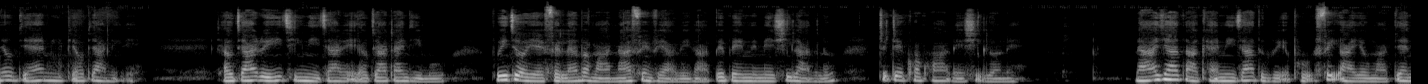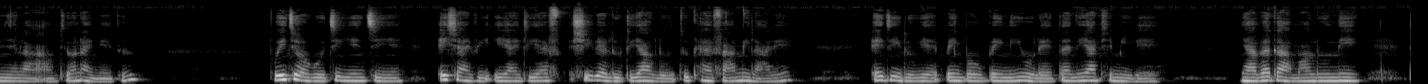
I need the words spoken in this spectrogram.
မြုပ်ပြန်ပြီးပြောပြနေတယ်။ယောက်ျားတွေကြီးနေကြတဲ့ယောက်ျားတိုင်းပြည်မူပွေးကြော်ရဲ့ဖလန်ပမာနားဖင်ဖျာတွေကပေပေနေနေရှိလာသလိုတစ်တစ်ခွက်ခွာလည်းရှိလွန်းတယ်။နားရတာခံနေကြသူတွေအဖို့စိတ်အာရုံမှာပြန်မြင်လာအောင်ပြောနိုင်နေသူ။ပွေးကြော်ကိုကြည်ရင်ကြည်ရင် HIV AIDS ရှိတဲ့လူတစ်ယောက်လိုသူခံစားမိလာတယ်။အဲ့ဒီလူရဲ့ပိန်ပုံပိန်နီးကိုလည်းတန်တရားဖြစ်မိတယ်။ညာဘက်ကမောင်လူနေတ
